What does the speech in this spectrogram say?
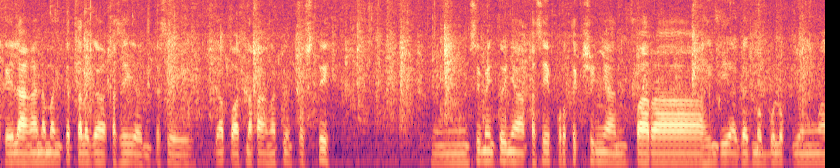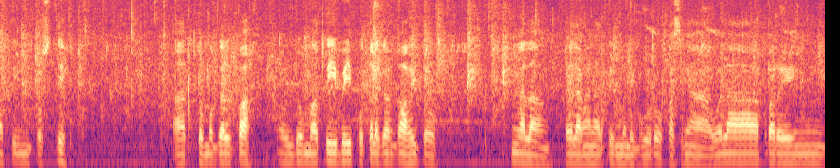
kailangan naman ka talaga kasi yan kasi dapat nakaangat yung poste. Yung simento niya kasi protection yan para hindi agad mabulok yung ating poste at tumagal pa. Although matibay po talagang kahoy ito nga lang kailangan natin maniguro kasi nga wala pa rin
